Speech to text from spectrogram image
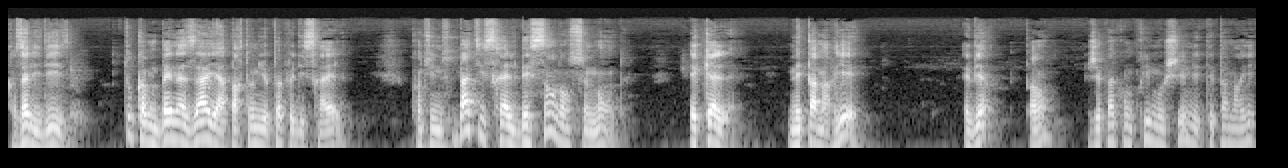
Chazal, ils disent, tout comme Ben Azaï a appartenu au peuple d'Israël, quand une batte Israël descend dans ce monde et qu'elle n'est pas mariée, eh bien, pardon, j'ai pas compris, Moshe n'était pas marié.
